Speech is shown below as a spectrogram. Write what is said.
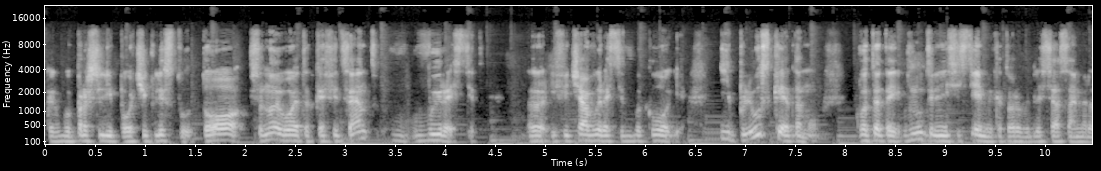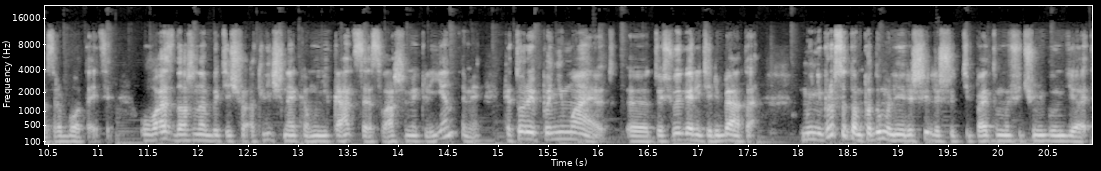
как бы прошли по чек-листу, то все равно его этот коэффициент вырастет, э, и фича вырастет в бэклоге. И плюс к этому, к вот этой внутренней системе, которую вы для себя сами разработаете, у вас должна быть еще отличная коммуникация с вашими клиентами, которые понимают, э, то есть вы говорите, ребята, мы не просто там подумали и решили, что типа эту мы фичу не будем делать,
